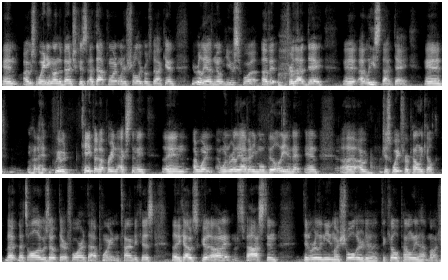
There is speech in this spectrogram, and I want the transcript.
and I was waiting on the bench because at that point, when your shoulder goes back in, you really have no use for of it for that day, eh, at least that day. And we would tape it up right next to me and I wouldn't I wouldn't really have any mobility in it and uh, I would just wait for a penalty kill that that's all I was out there for at that point in time because like I was good on it it was fast and didn't really need my shoulder to, to kill a penalty that much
